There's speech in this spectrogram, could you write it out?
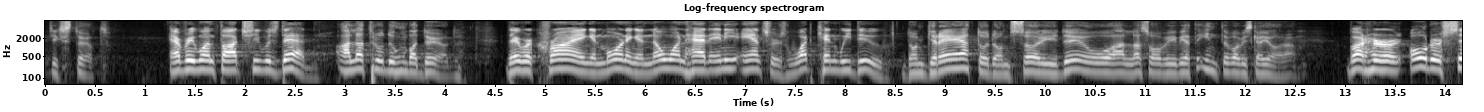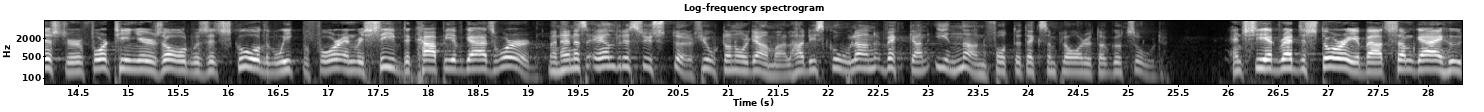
elektrisk stöt. Everyone thought she was dead. Alla trodde hon var död. They were crying and mourning, and no one had any answers. What can we do? De grät och de sörjde och alla sa vi vet inte vad vi ska göra. But her older sister, 14 years old, was at school the week before and received a copy of God's Word. Men hennes äldre syster, 14 år gammal, hade i skolan veckan innan fått ett exemplar utav Guds ord. And she had read the story about some guy who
